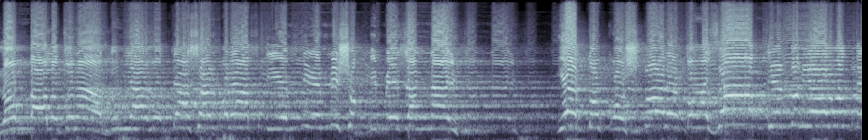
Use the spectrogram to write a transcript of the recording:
লম্বা আলোচনা, দুনিয়ার মধ্যে আসার পরে আপনি এমনি এমনি শক্তি পেয়ে যান নাই। এত কষ্ট আর এত আজাব দিয়ে দুনিয়ার মধ্যে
